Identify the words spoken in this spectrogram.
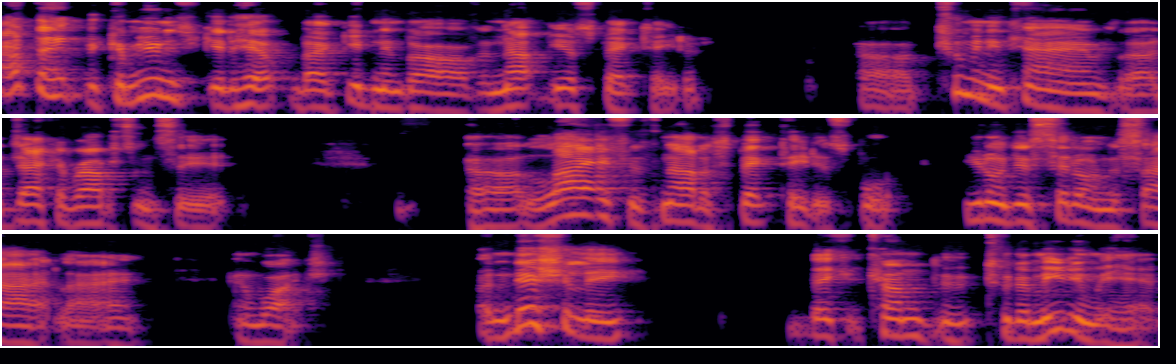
I think the community could help by getting involved and not be a spectator. Uh, too many times, uh, Jackie Robinson said, uh, life is not a spectator sport. You don't just sit on the sideline and watch. Initially, they could come to, to the meeting we had.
